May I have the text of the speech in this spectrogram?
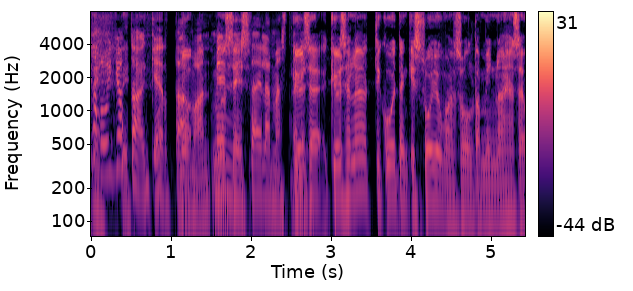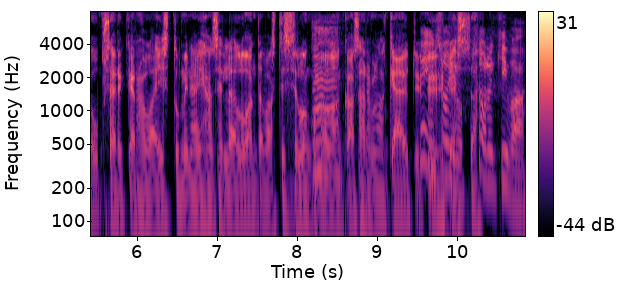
Mä haluan jotain kertaamaan No- no menneestä siis elämästä. Kyllä se, kyllä se näytti kuitenkin sujuvan sulta, Minna, ihan se upseerikerholla istuminen ihan silleen luontevasti silloin, kun me ollaan kasarmilla käyty niin, yhdessä. se oli kiva.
